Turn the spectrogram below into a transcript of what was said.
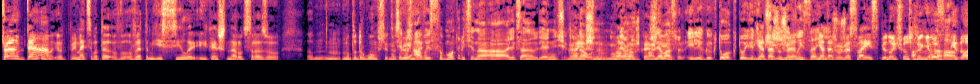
там там И вот, понимаете, вот э, в, в этом есть сила, и, конечно, народ сразу, ну, по-другому все это Сергей, а вы смотрите на а, Александра Леонидовича, когда Конечно, он ну, прямо конечно, конечно. для вас... Или кто, кто ведущий, я даже, или уже, вы за я ним? даже уже своей спиной чувствую его спину.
